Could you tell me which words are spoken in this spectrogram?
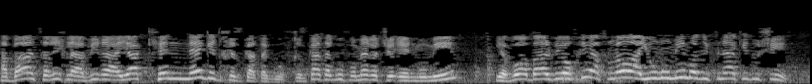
הבעל צריך להביא ראייה כנגד חזקת הגוף. חזקת הגוף אומרת שאין מומים, יבוא הבעל ויוכיח, לא, היו מומים עוד לפני הקידושין.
